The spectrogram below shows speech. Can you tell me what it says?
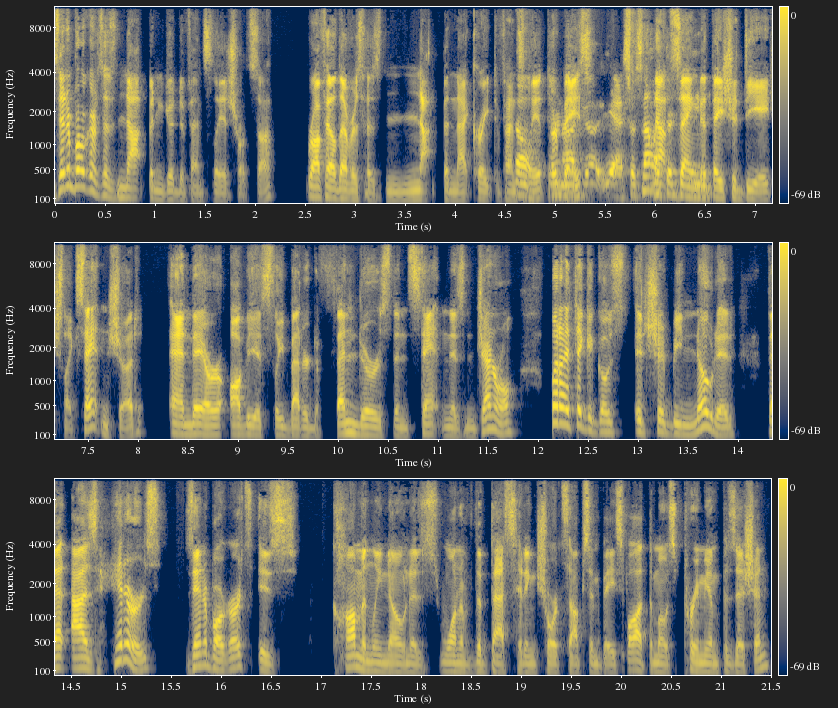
Xander Bogaerts has not been good defensively at shortstop. Rafael Devers has not been that great defensively No, at third base. good. Yeah, so it's not, Not, like saying that they should DH like Stanton should, and they are obviously better defenders than Stanton is in general. But I think it goes. It should be noted that as hitters, Xander Bogaerts is commonly known as one of the best hitting shortstops in baseball at the most premium position,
